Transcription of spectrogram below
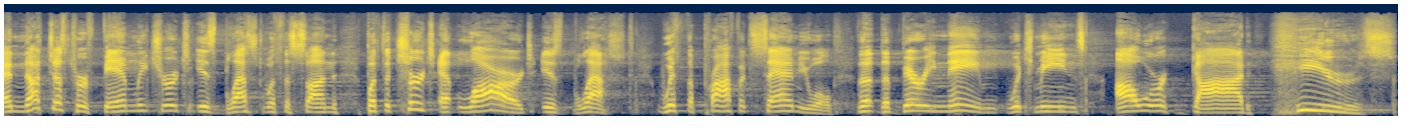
And not just her family church is blessed with the son, but the church at large is blessed with the prophet Samuel, the, the very name which means our God hears.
